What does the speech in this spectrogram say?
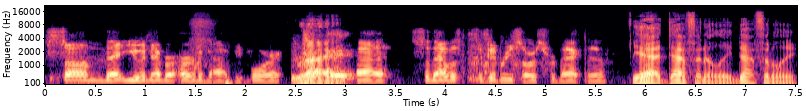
some that you had never heard about before. right. Uh, so that was a good resource for back then. Yeah, definitely, definitely.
